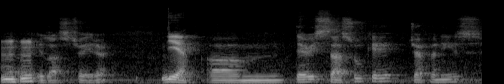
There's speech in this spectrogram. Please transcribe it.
uh, mm-hmm. uh, illustrator. Yeah. Um, there is Sasuke, Japanese.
